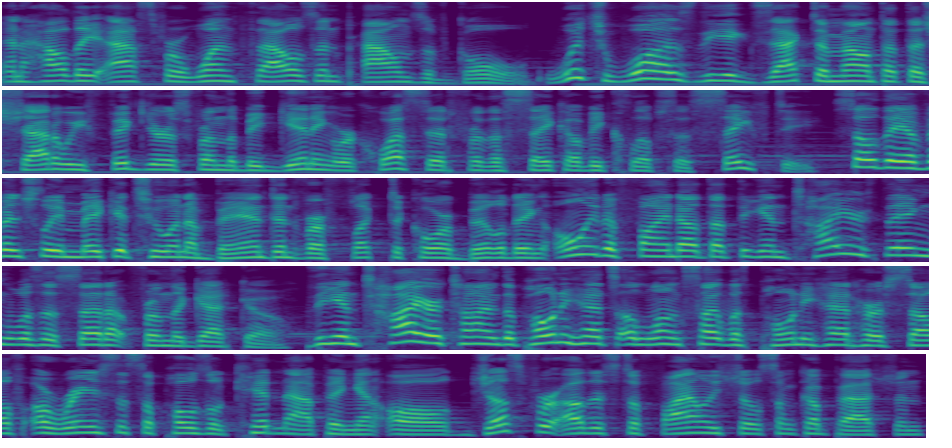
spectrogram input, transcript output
and how they asked for one 5,000 pounds of gold, which was the exact amount that the shadowy figures from the beginning requested for the sake of Eclipsa's safety. So they eventually make it to an abandoned Reflecticor building only to find out that the entire thing was a setup from the get-go. The entire time, the Ponyheads alongside with Ponyhead herself arranged the supposed kidnapping and all just for others to finally show some compassion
